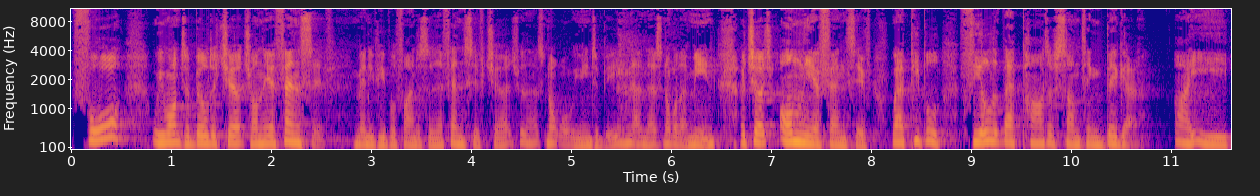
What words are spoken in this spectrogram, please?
Four, we want to build a church on the offensive. Many people find us an offensive church, but that's not what we mean to be, and that's not what I mean. A church on the offensive, where people feel that they're part of something bigger, i.e.,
